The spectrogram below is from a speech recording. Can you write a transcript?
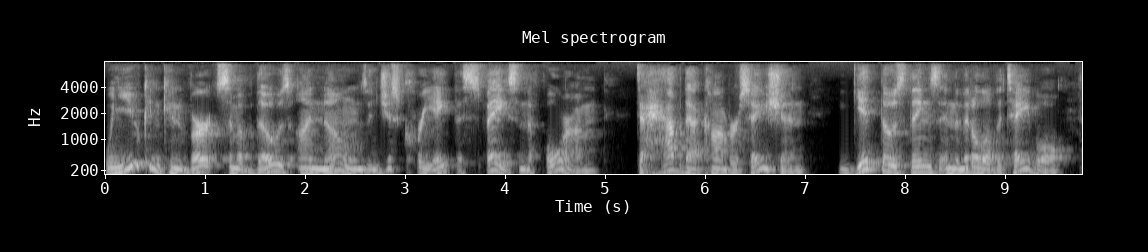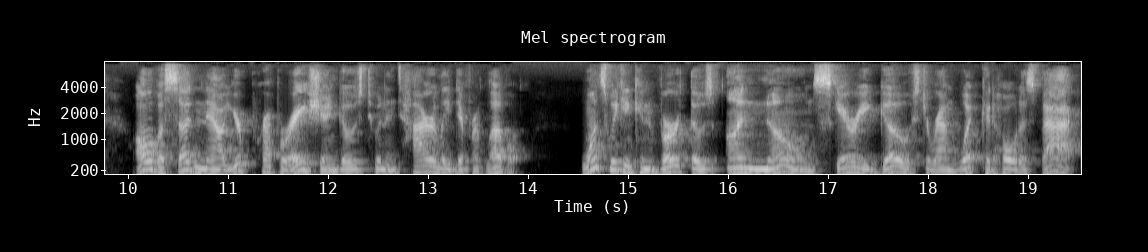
When you can convert some of those unknowns and just create the space in the forum to have that conversation, get those things in the middle of the table, all of a sudden now your preparation goes to an entirely different level. Once we can convert those unknown, scary ghosts around what could hold us back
